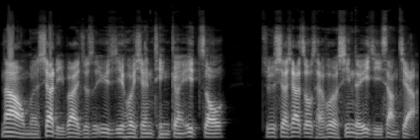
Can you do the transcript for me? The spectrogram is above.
那我们下礼拜就是预计会先停更一周，就是下下周才会有新的一集上架。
